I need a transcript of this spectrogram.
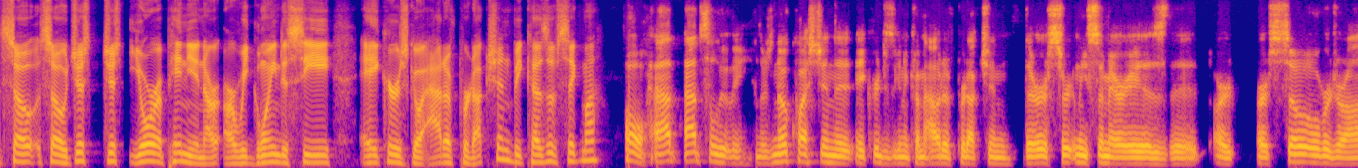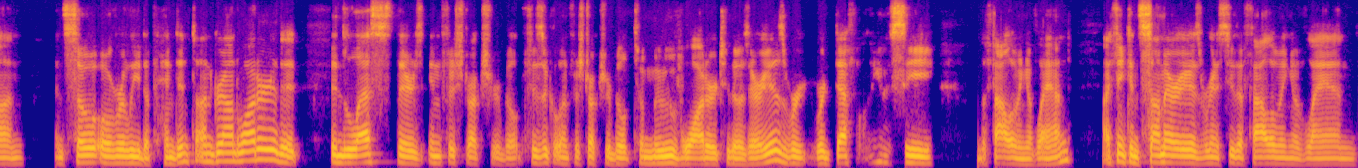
So, so just just your opinion, are, are we going to see acres go out of production because of SGMA? Oh, ab- absolutely. There's no question that acreage is going to come out of production. There are certainly some areas that are are so overdrawn and so overly dependent on groundwater that unless there's infrastructure built, physical infrastructure built to move water to those areas, we're, we're definitely going to see the fallowing of land. I think in some areas, we're going to see the fallowing of land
